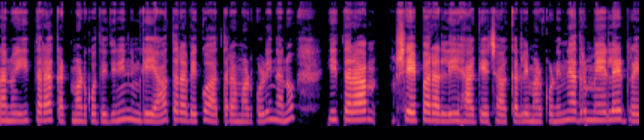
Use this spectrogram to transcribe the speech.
ನಾನು ಈ ಥರ ಕಟ್ ಮಾಡ್ಕೋತಿದ್ದೀನಿ. ನಿಮಗೆ ಯಾವ ಥರ ಬೇಕೋ ಆ ಥರ ಮಾಡ್ಕೊಳ್ಳಿ. ನಾನು ಈ ಥರ ಶೇಪರಲ್ಲಿ ಹಾಗೆ ಚಾಕಲ್ಲಿ ಮಾಡ್ಕೊಂಡಿದ್ದೀನಿ. ಅದ್ರ ಮೇಲೆ ಡ್ರೈ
